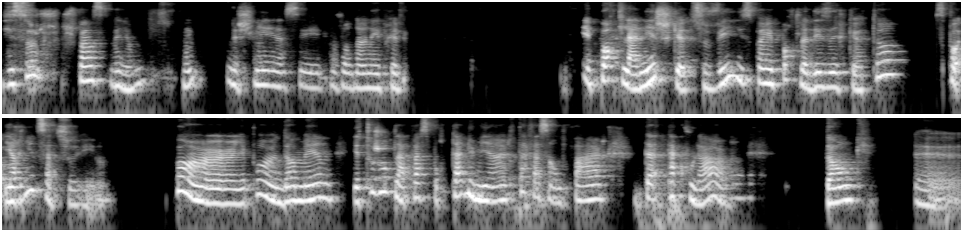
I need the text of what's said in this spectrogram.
Puis ça, je pense, voyons, le chien, c'est toujours d'un imprévu. Peu importe la niche que tu vises, peu importe le désir que tu as, il n'y a rien de saturé. Là il n'y a pas un domaine, il y a toujours de la place pour ta lumière, ta façon de faire, ta, couleur. Donc, euh,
